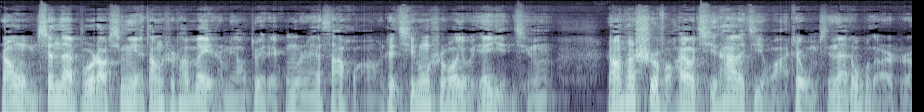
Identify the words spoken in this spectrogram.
然后我们现在不知道星野当时他为什么要对这工作人员撒谎，这其中是否有一些隐情？然后他是否还有其他的计划？这我们现在都不得而知。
